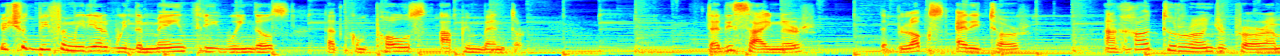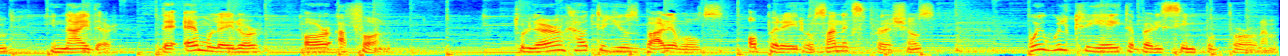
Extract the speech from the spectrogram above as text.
you should be familiar with the main three windows that compose App Inventor. The designer, the blocks editor, and how to run your program in either the emulator or a phone. To learn how to use variables, operators and expressions, we will create a very simple program,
